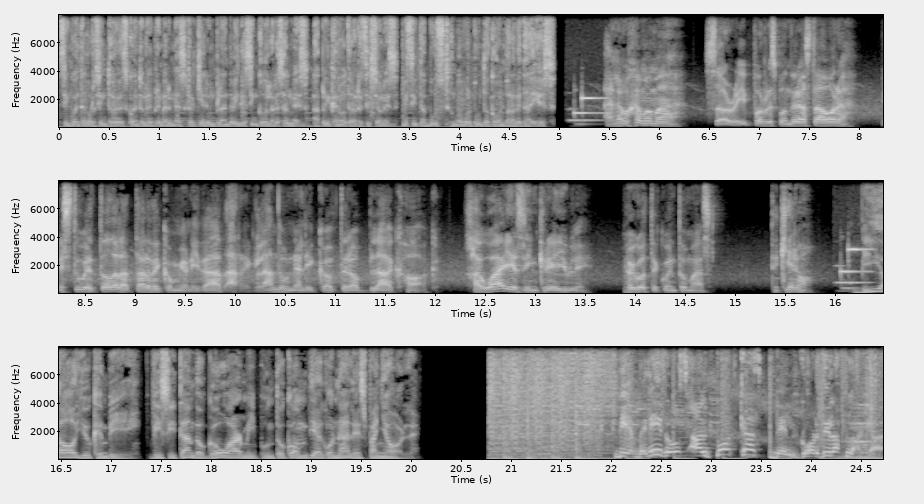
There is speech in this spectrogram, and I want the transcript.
50% de descuento en el primer mes requiere un plan de 25 dólares al mes. Aplican otras restricciones. Visita boostmobile.com para detalles. Aloha mamá. Sorry por responder hasta ahora. Estuve toda la tarde con mi unidad arreglando un helicóptero Black Hawk. Hawái es increíble. Luego te cuento más. Te quiero. Be All You Can Be, visitando goarmy.com diagonal español. Bienvenidos al podcast del Gordi y la Flaca.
